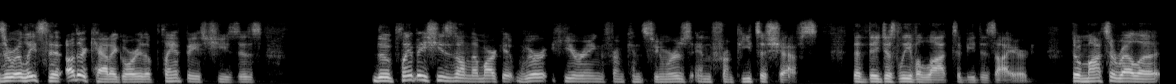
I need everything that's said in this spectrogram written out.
As it relates to the other category, the plant-based cheeses, the plant-based cheeses on the market, we're hearing from consumers and from pizza chefs that they just leave a lot to be desired. Though mozzarella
